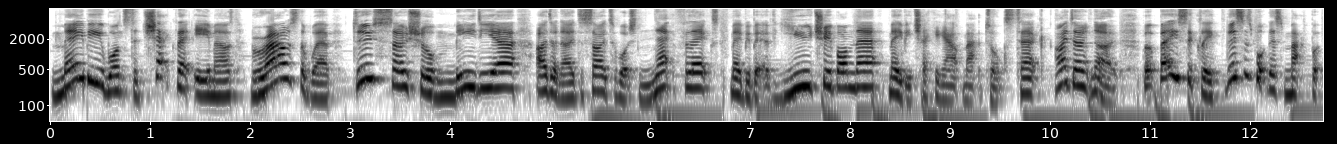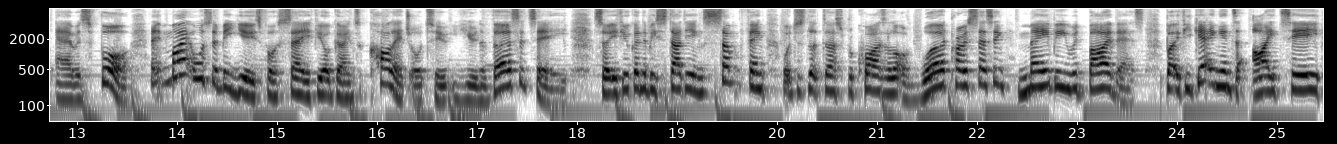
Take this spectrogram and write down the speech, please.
maybe wants to check their emails, browse the web, do social media, I don't know, decide to watch Netflix, maybe a bit of YouTube on there, maybe checking out Matt Talks Tech, I don't know. But basically, this is what this MacBook Air is for. It might also be used for, say, if you're going to college or to university. So if you're going to be studying something which just requires a lot of word processing, maybe you would buy this. But if you're getting into IT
